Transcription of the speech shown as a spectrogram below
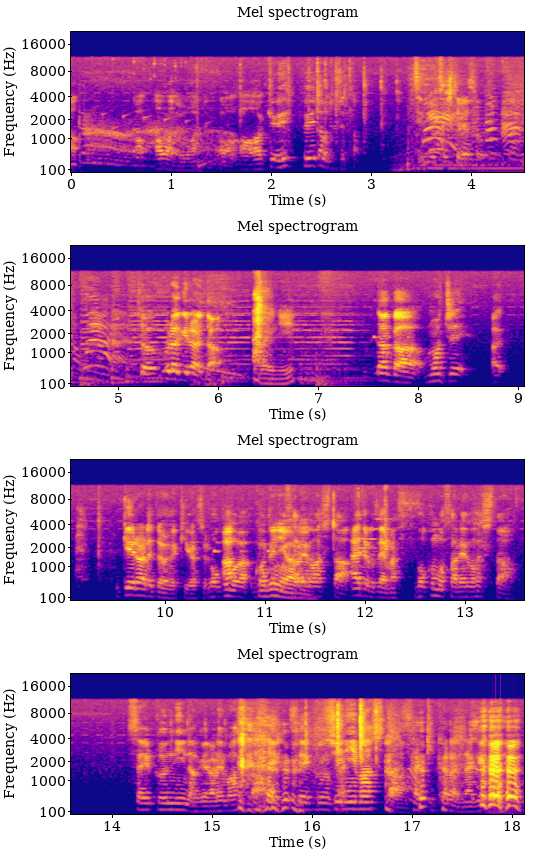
あ泡で終わってああえフェードアウトしてた。全滅してるやつ。ちょ裏切られた何？なんか持ちあ受けられたような気がする。僕もあ僕もここにはあるされました。ありがとうございます。僕もされました。聖君に投げられました。せい君死にました。さっきから投げられて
